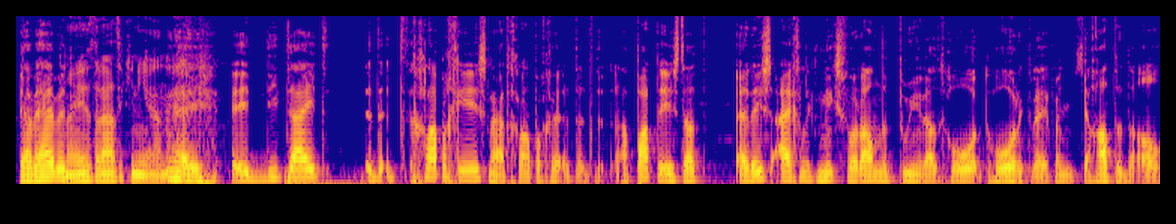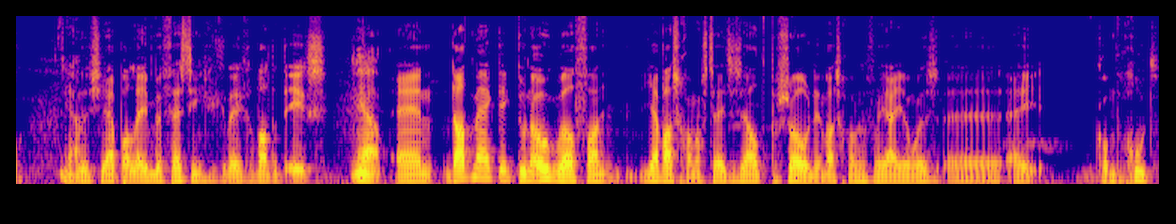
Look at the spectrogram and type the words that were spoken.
ja, we hebben... nee, dat raad ik je niet aan. hè. Nee, die tijd... Het, het grappige is, nou het grappige, het, het, het aparte is dat er is eigenlijk niks veranderd toen je dat horen kreeg. Want je had het al. Ja. Dus je hebt alleen bevestiging gekregen wat het is. ja. En dat merkte ik toen ook wel van... Jij was gewoon nog steeds dezelfde persoon. En was gewoon van, ja jongens, eh hey, komt goed.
